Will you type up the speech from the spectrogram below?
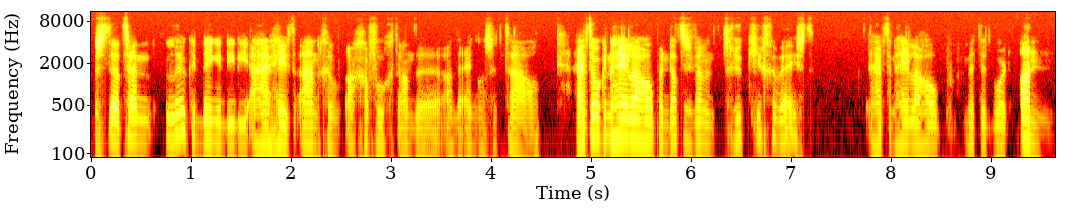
Dus dat zijn leuke dingen die hij heeft aange aangevoegd aan de, aan de Engelse taal. Hij heeft ook een hele hoop, en dat is wel een trucje geweest. Hij heeft een hele hoop met het woord un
